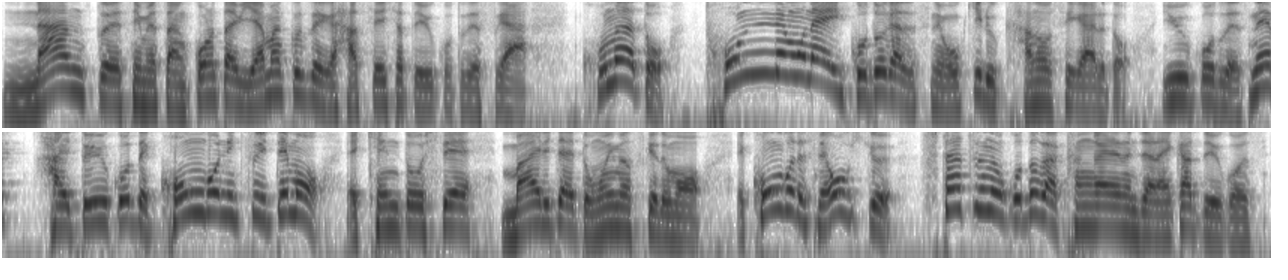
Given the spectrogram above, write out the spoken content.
なんとですね、皆さん、この度山崩れが発生したということですが、この後、とんでもないことがですね、起きる可能性があるということですね。はい、ということで、今後についても、え検討して参りたいと思いますけども、え今後ですね、大きく2つのことが考えられるんじゃないかということです。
